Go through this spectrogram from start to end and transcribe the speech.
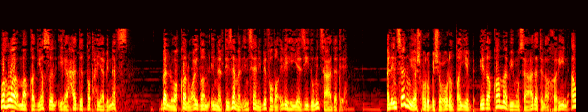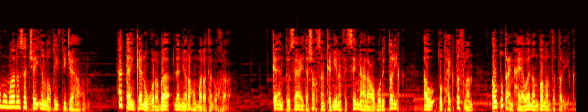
وهو ما قد يصل إلى حد التضحية بالنفس بل وقالوا أيضا إن التزام الإنسان بفضائله يزيد من سعادته. الإنسان يشعر بشعور طيب إذا قام بمساعدة الآخرين أو ممارسة شيء لطيف تجاههم حتى إن كانوا غرباء لن يرهم مرة أخرى. كأن تساعد شخصا كبيرا في السن على عبور الطريق أو تضحك طفلا أو تطعم حيوانا ضالا في الطريق.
